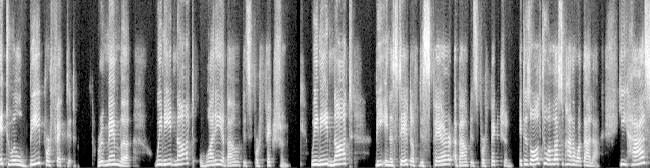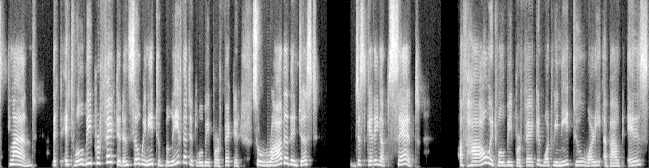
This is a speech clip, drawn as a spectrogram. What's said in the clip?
It will be perfected. Remember, we need not worry about its perfection. We need not be in a state of despair about its perfection. It is all to Allah subhanahu wa ta'ala. He has planned that it will be perfected. And so we need to believe that it will be perfected. So rather than just just getting upset of how it will be perfected what we need to worry about is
